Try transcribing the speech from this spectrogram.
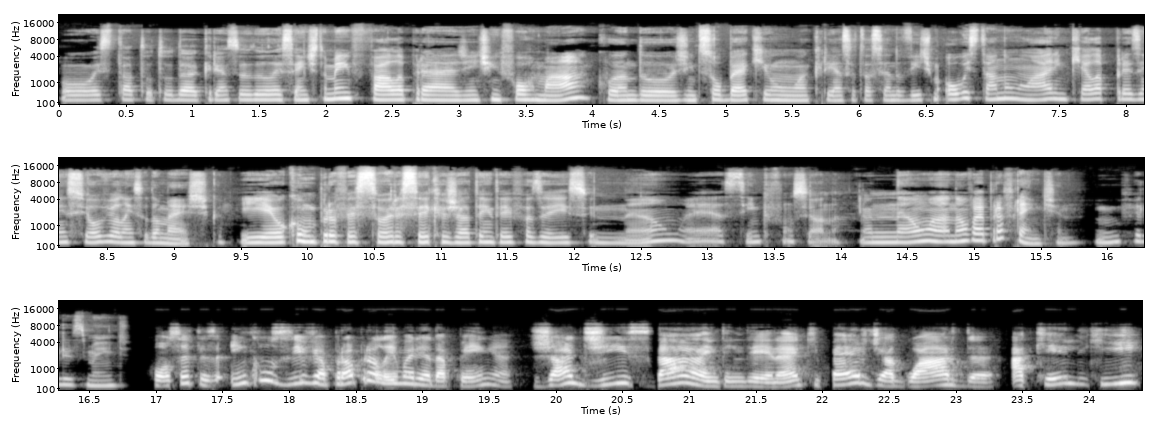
o Estatuto da Criança e do Adolescente também fala pra gente informar quando a gente souber que uma criança está sendo vítima ou está num lar em que ela presenciou violência doméstica. E eu como professora sei que eu já tentei fazer isso e não é assim que funciona. Não, não vai para frente, infelizmente. Com certeza. Inclusive, a própria Lei Maria da Penha já diz, dá a entender, né, que perde a guarda aquele que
